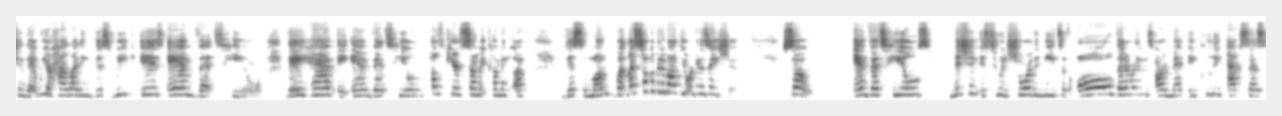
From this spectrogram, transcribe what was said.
Organization that we are highlighting this week is AmVets Heal. They have a AmVets Heal Healthcare Summit coming up this month, but let's talk a bit about the organization. So, AMVETS HEAL's mission is to ensure the needs of all veterans are met, including access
